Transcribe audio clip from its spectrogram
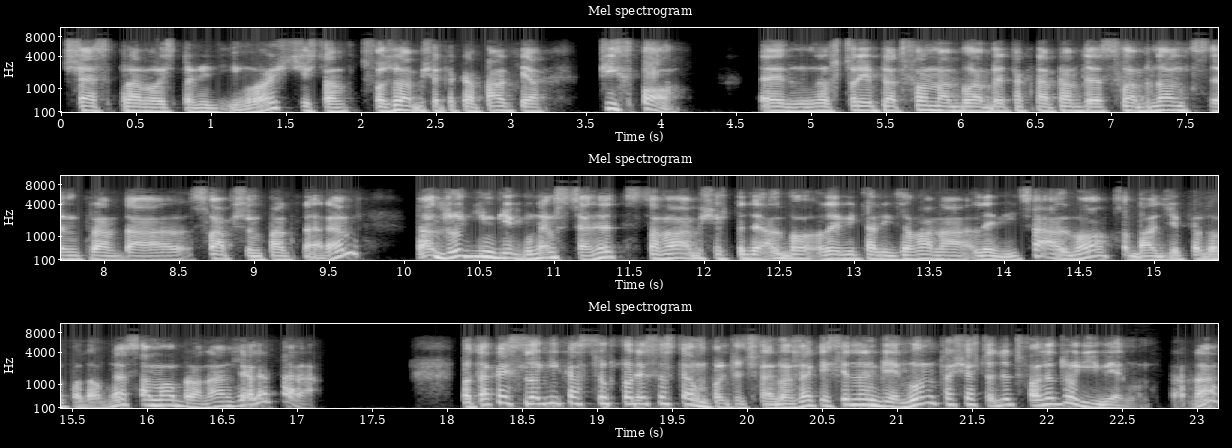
przez Prawo i Sprawiedliwość, czyli tam tworzyłaby się taka partia PiS-PO, w której Platforma byłaby tak naprawdę słabnącym, prawda, słabszym partnerem, no, a drugim biegunem sceny stawałaby się wtedy albo rewitalizowana lewica, albo, co bardziej prawdopodobne, samoobrona Andrzeja Lepera. Bo taka jest logika struktury systemu politycznego, że jak jest jeden biegun, to się wtedy tworzy drugi biegun, prawda?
